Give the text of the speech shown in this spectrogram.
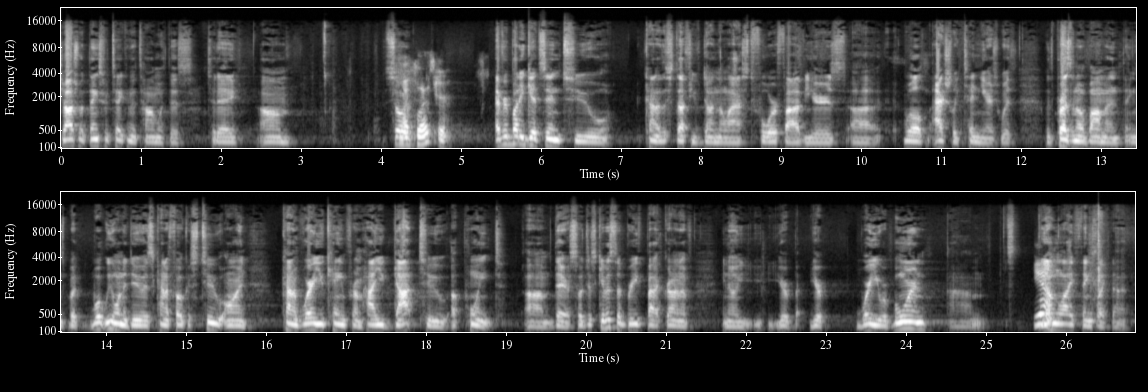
Joshua, thanks for taking the time with us today. Um, so my pleasure. Everybody gets into kind of the stuff you've done the last four or five years. Uh, well, actually, ten years with with President Obama and things. But what we want to do is kind of focus too on kind of where you came from, how you got to a point um, there. So just give us a brief background of you know your your where you were born, um, yeah. young life, things like that.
